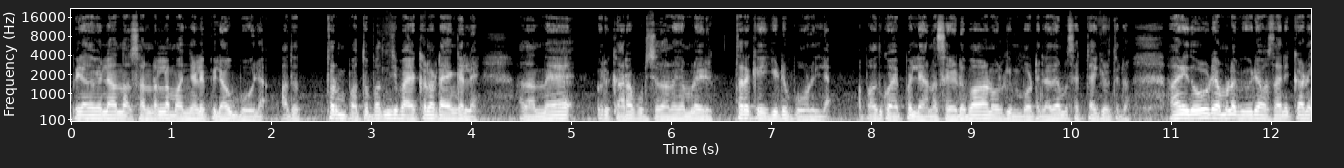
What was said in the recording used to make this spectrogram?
പിന്നെ അതുപോലെ സെൻട്രലിലെ മഞ്ഞളിപ്പിലാവും പോകില്ല അത് ഇത്രയും പത്ത് പതിനഞ്ച് പയക്കുള്ള ടാങ്കല്ലേ അത് അന്നേ ഒരു കറ പിടിച്ചതാണ്. നമ്മൾ എത്ര കേക്കിയിട്ടും പോകണില്ല അപ്പോൾ അത് കുഴപ്പമില്ല. കാരണം സൈഡ് ഭാഗമാണ് അവർക്ക് ഇമ്പോർട്ടന്റ് അത് നമ്മൾ സെറ്റാക്കി എടുത്തിട്ടോ അങ്ങനെ ഇതോടുകൂടി നമ്മളെ വീഡിയോ അവസാനിക്കാണ്.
